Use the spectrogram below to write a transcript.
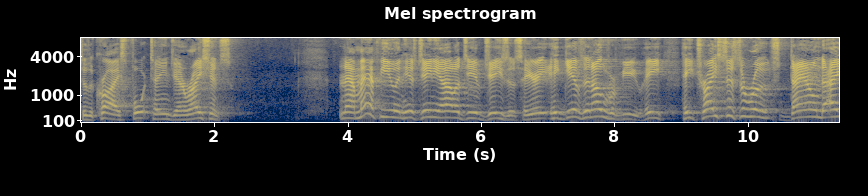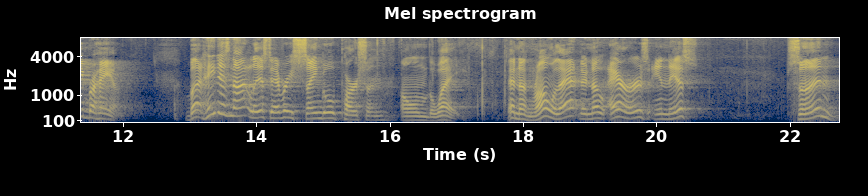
to the Christ, 14 generations. Now, Matthew, in his genealogy of Jesus here, he, he gives an overview. He, he traces the roots down to Abraham, but he does not list every single person on the way. There's nothing wrong with that, there are no errors in this. Son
